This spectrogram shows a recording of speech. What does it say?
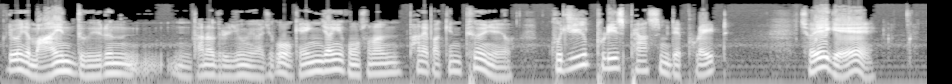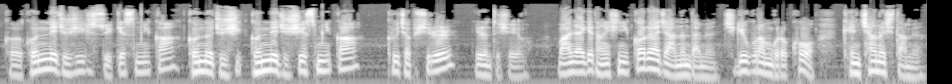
그리고 이제 마인드 이런 단어들을 이용해 가지고 굉장히 공손한 판에 박힌 표현이에요. Could you please pass? 저에게 그 건네 주실 수 있겠습니까? 건너 주시 건네 주시겠습니까? 그 접시를 이런 뜻이에요. 만약에 당신이 꺼려하지 않는다면 직역으로 그렇고 괜찮으시다면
